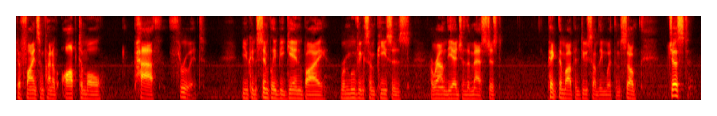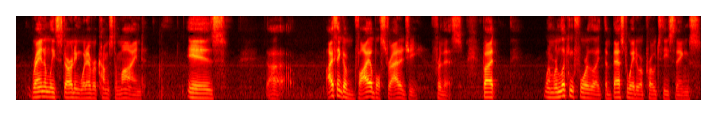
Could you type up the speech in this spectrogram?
to find some kind of optimal path through it. You can simply begin by removing some pieces around the edge of the mess. Just pick them up and do something with them. So just randomly starting whatever comes to mind is, uh, I think, a viable strategy for this. But when we're looking for like the best way to approach these things,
